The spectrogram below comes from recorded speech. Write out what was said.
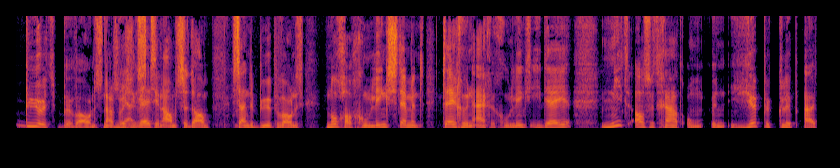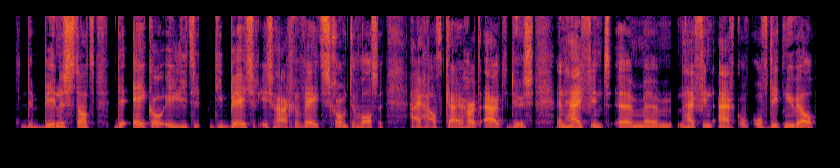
buurtbewoners. Nou, zoals je weet in Amsterdam zijn de buurtbewoners nogal GroenLinks stemmend tegen hun eigen GroenLinks-ideeën. Niet als het gaat om een juppenclub uit de binnenstad, de eco-elite die bezig is haar geweten schoon te wassen. Hij haalt keihard uit dus. En hij vindt, ehm, ehm, hij vindt eigenlijk of, of dit nu wel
